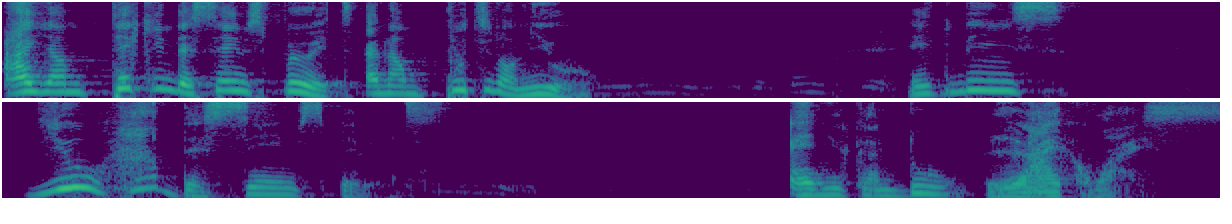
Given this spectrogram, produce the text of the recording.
I am taking the same Spirit and I'm putting on you, it means you have the same Spirit, and you can do likewise.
